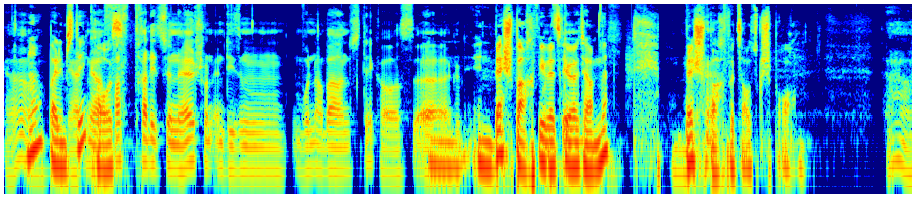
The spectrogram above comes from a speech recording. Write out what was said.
Ja, Ne, bei dem Steakhouse. Ja fast traditionell schon in diesem wunderbaren Steakhouse. Äh, In, in Beschbach, wie wir jetzt gehört haben, ne? Beschbach wird's ausgesprochen. Ja,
